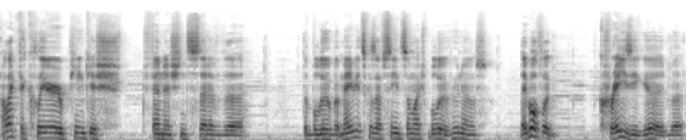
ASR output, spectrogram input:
I like the clear pinkish finish instead of the the blue, but maybe it's because I've seen so much blue. Who knows? They both look crazy good, but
